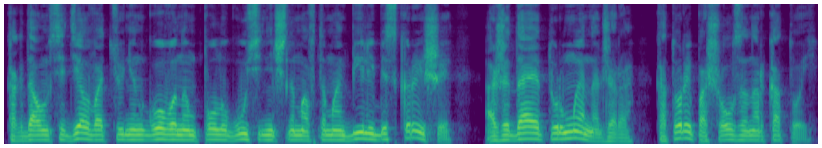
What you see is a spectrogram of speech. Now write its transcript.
когда он сидел в оттюнингованном полугусеничном автомобиле без крыши, ожидая турменеджера, который пошел за наркотой.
